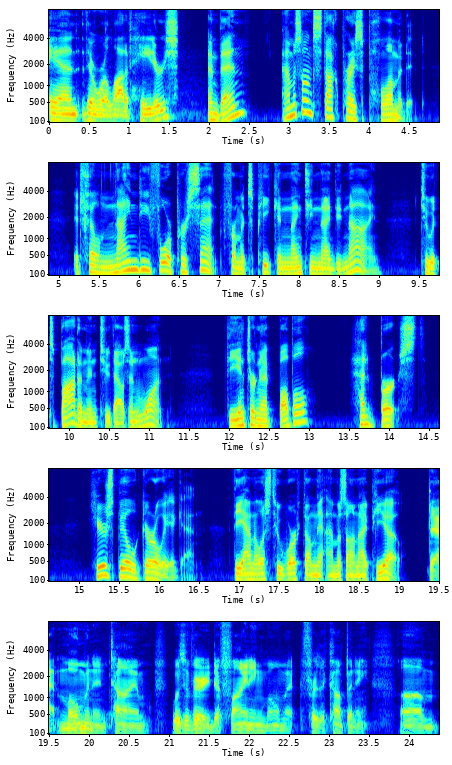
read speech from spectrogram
And there were a lot of haters. And then Amazon's stock price plummeted. It fell 94% from its peak in 1999 to its bottom in 2001. The internet bubble had burst. Here's Bill Gurley again, the analyst who worked on the Amazon IPO. That moment in time was a very defining moment for the company um,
